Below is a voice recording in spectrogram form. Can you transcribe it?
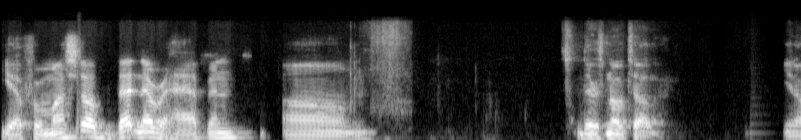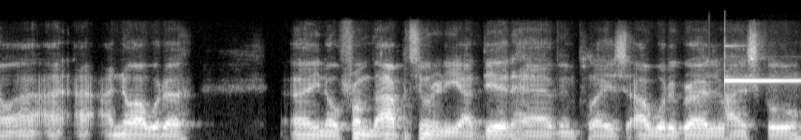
yeah, for myself, that never happened. Um, there's no telling. You know, I I, I know I would have, uh, you know, from the opportunity I did have in place, I would have graduated high school.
